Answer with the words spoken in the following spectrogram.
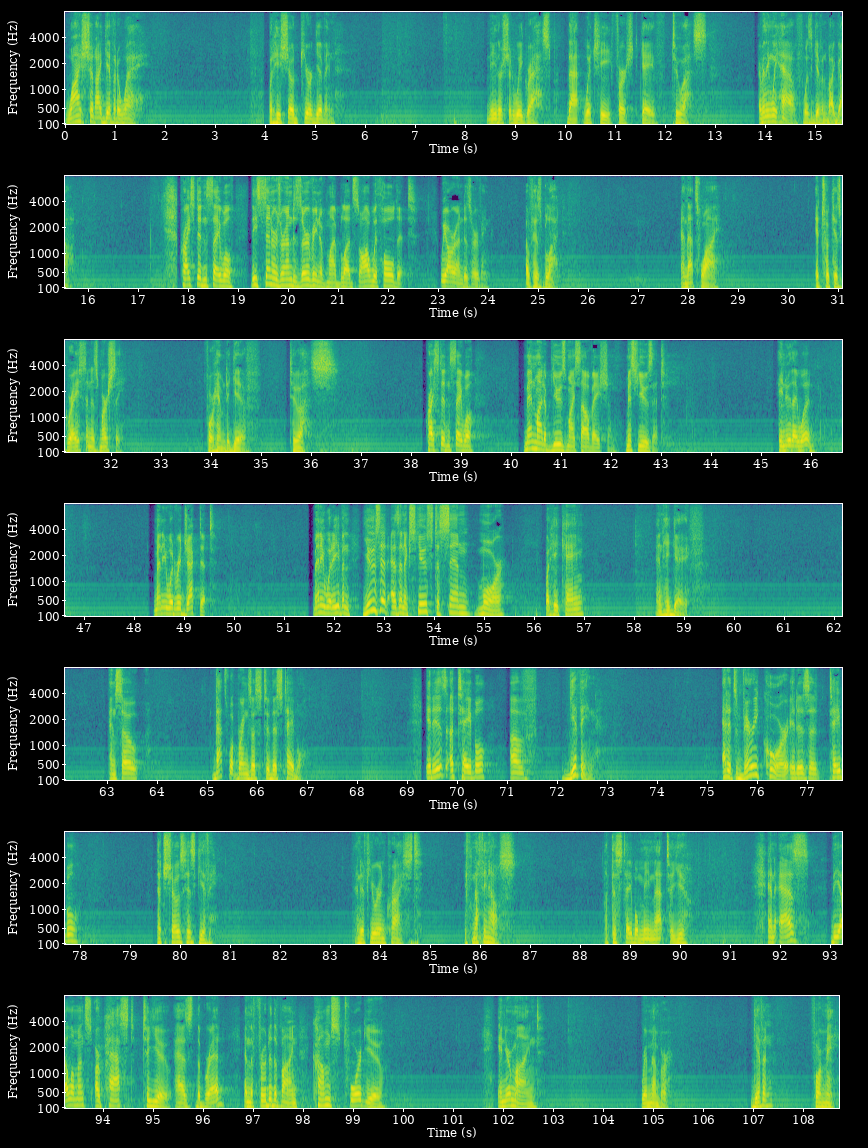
why should I give it away? But he showed pure giving. Neither should we grasp that which he first gave to us. Everything we have was given by God. Christ didn't say, Well, these sinners are undeserving of my blood, so I'll withhold it. We are undeserving of his blood. And that's why it took his grace and his mercy for him to give to us. Christ didn't say, well, men might abuse my salvation, misuse it. He knew they would. Many would reject it. Many would even use it as an excuse to sin more, but he came and he gave. And so that's what brings us to this table. It is a table of giving. At its very core, it is a table that shows his giving. And if you are in Christ, if nothing else, let this table mean that to you. And as the elements are passed to you, as the bread and the fruit of the vine comes toward you, in your mind, remember, given for me.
